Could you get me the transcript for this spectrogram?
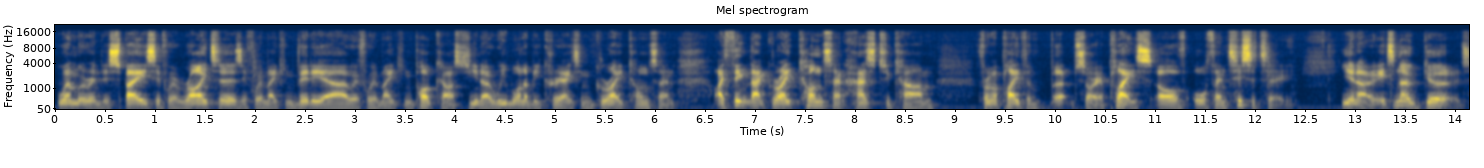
when we're in this space if we're writers if we're making video if we're making podcasts you know we want to be creating great content. I think that great content has to come from a place of uh, sorry a place of authenticity you know it's no good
